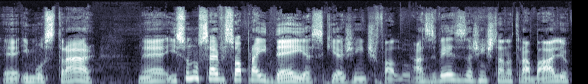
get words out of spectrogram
é, e mostrar, né, isso não serve só para ideias que a gente falou. Às vezes a gente está no trabalho,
